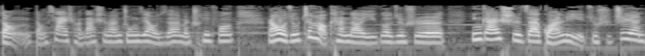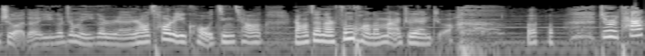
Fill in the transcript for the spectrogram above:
等等下一场大师班中间，我就在外面吹风，然后我就正好看到一个就是应该是在管理就是志愿者的一个这么一个人，然后操着一口京腔，然后在那儿疯狂的骂志愿者。就是他，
